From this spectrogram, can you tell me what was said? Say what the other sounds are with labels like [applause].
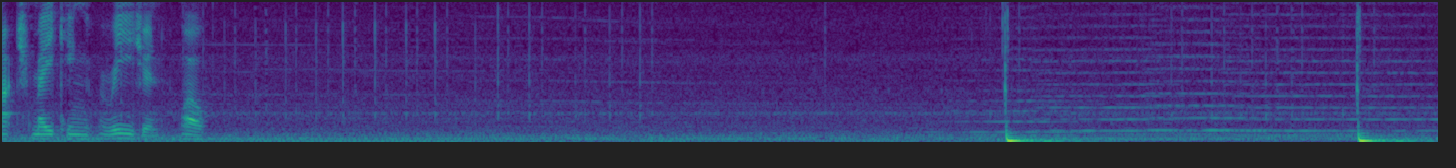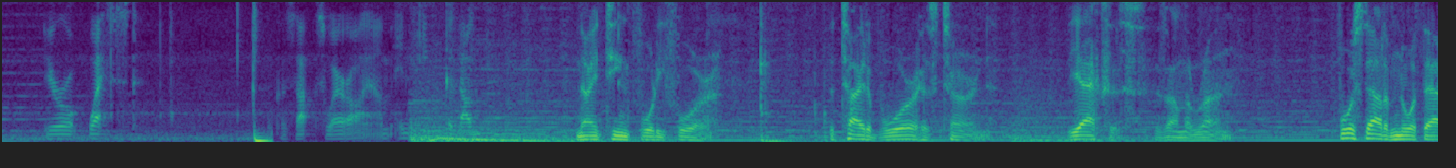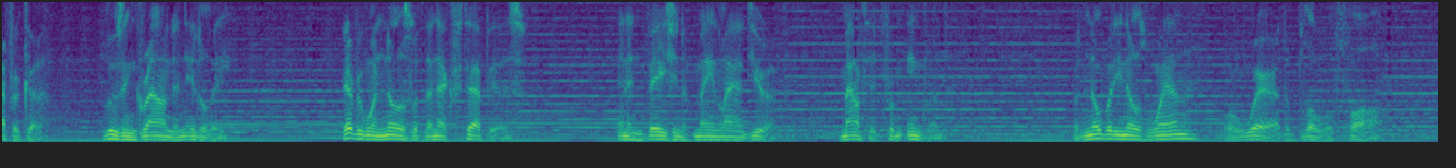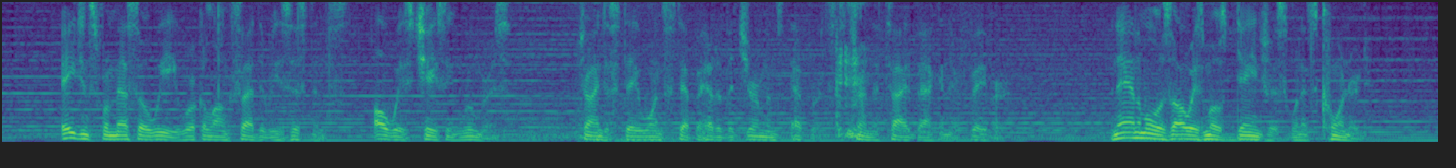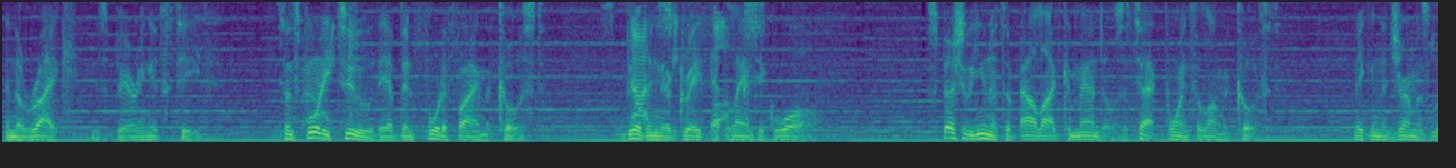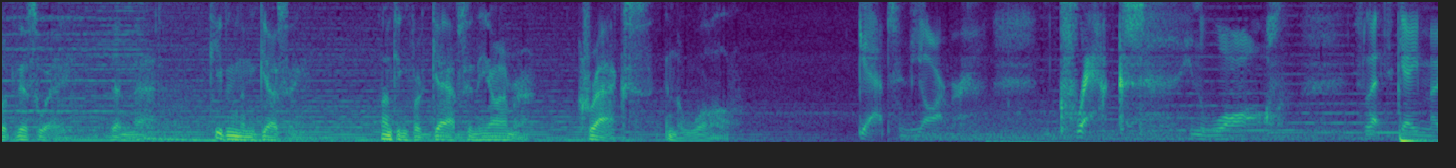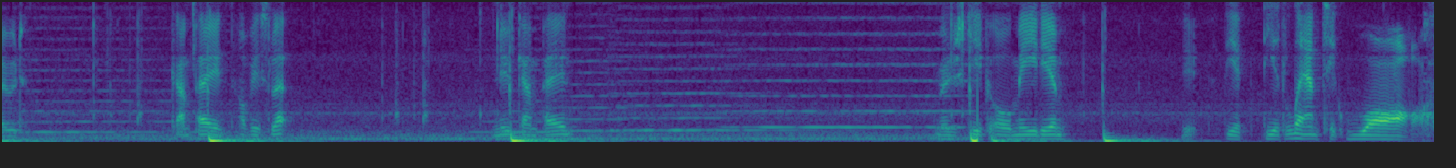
Matchmaking region. Well, Europe West, because that's where I am in England. 1944. The tide of war has turned. The Axis is on the run. Forced out of North Africa, losing ground in Italy. Everyone knows what the next step is. An invasion of mainland Europe, mounted from England. But nobody knows when or where the blow will fall. Agents from SOE work alongside the resistance, always chasing rumors, trying to stay one step ahead of the Germans' efforts to turn the tide back in their favor. An animal is always most dangerous when it's cornered, and the Reich is baring its teeth. Since 42, they have been fortifying the coast, building their great fucks. Atlantic Wall. Special units of Allied commandos attack points along the coast, making the Germans look this way, then that, keeping them guessing, hunting for gaps in the armor, cracks in the wall. Gaps in the armor, cracks in the wall. Select game mode. Campaign, obviously. New campaign. We'll just keep it all medium. The, the, the Atlantic Wall.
